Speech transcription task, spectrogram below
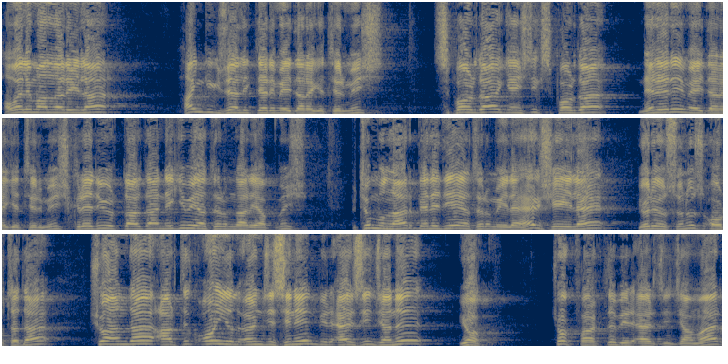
havalimanlarıyla hangi güzellikleri meydana getirmiş? Sporda, gençlik sporda neleri meydana getirmiş? Kredi yurtlarda ne gibi yatırımlar yapmış? Bütün bunlar belediye yatırımıyla her şeyiyle görüyorsunuz ortada. Şu anda artık 10 yıl öncesinin bir Erzincan'ı yok. Çok farklı bir Erzincan var.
